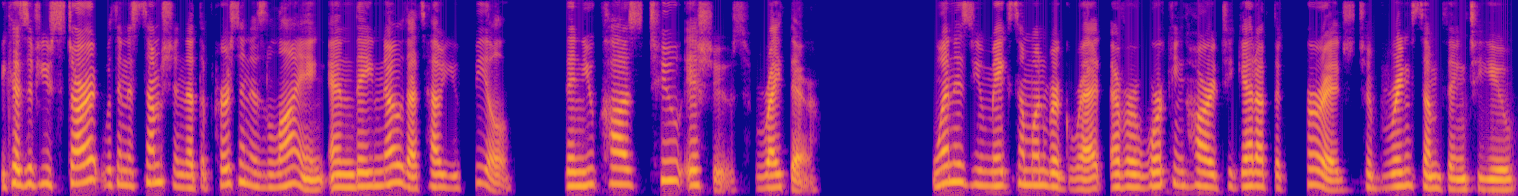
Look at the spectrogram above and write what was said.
Because if you start with an assumption that the person is lying and they know that's how you feel, then you cause two issues right there. One is you make someone regret ever working hard to get up the courage to bring something to you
